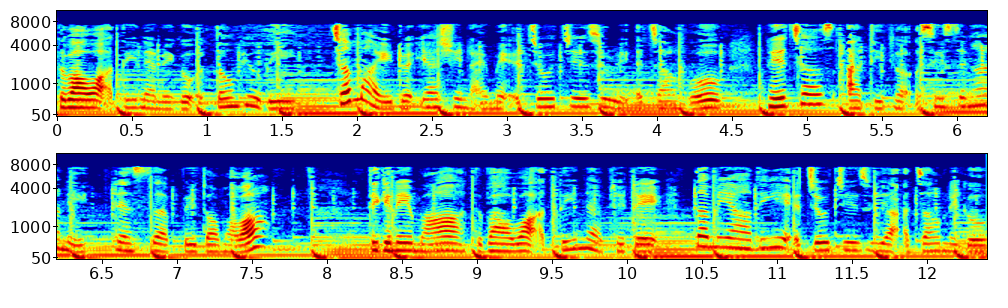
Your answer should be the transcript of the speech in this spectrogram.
သဘာဝအသီးနှံတွေကိုအသုံးပြုပြီးကျန်းမာရေးအတွက်ရရှိနိုင်မယ့်အကျိုးကျေးဇူးတွေအကြောင်းကို Nature's Article အစီအစဉ်ကနေတင်ဆက်ပေးသွားမှာပါ။ဒီကနေ့မှာသဘာဝအသီးနှံဖြစ်တဲ့တမယာသီးရဲ့အကျိုးကျေးဇူးရအကြောင်းတွေကို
